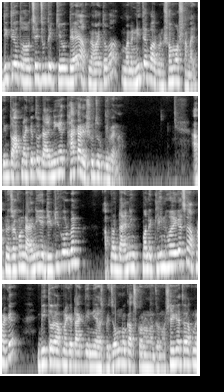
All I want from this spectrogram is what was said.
দ্বিতীয়ত হচ্ছে যদি কেউ দেয়, আপনি হয়তো বা মানে নিতে পারবেন, সমস্যা নাই। কিন্তু আপনাকে তো ডাইনিংয়ে থাকারই সুযোগ দিবে না। আপনি যখন ডাইনিংয়ে ডিউটি করবেন আপনার ডাইনিং মানে ক্লিন হয়ে গেছে, আপনাকে ভিতরে আপনাকে ডাক দিয়ে নিয়ে আসবে অন্য কাজ করানোর জন্য। সেক্ষেত্রে আপনি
